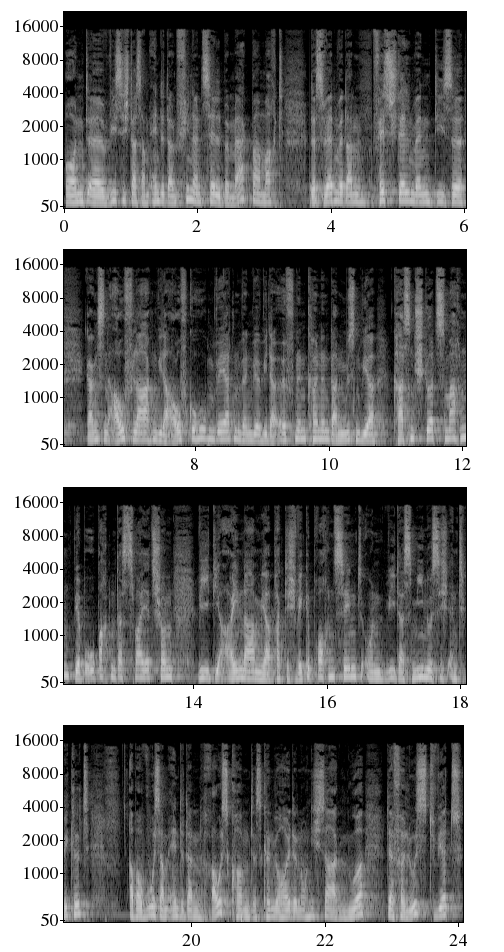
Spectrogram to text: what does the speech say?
Und äh, wie sich das am Ende dann finanziell bemerkbar macht, das werden wir dann feststellen, wenn diese ganzen Auflagen wieder aufgehoben werden, wenn wir wieder öffnen können. Dann müssen wir Kassensturz machen. Wir beobachten das zwar jetzt schon, wie die Einnahmen ja praktisch weggebrochen sind und wie das Minus sich entwickelt. Aber wo es am Ende dann rauskommt, das können wir heute noch nicht sagen. Nur der Verlust wird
